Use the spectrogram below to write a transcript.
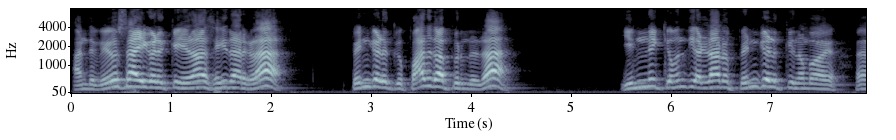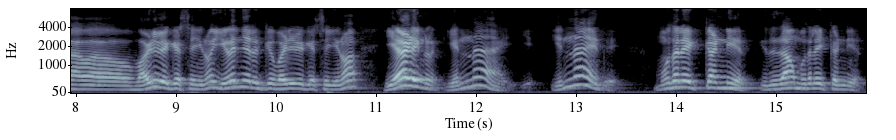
அந்த விவசாயிகளுக்கு ஏதாவது செய்தார்களா? பெண்களுக்கு பாதுகாப்பு இருந்ததா? இன்றைக்கி வந்து எல்லாரும் பெண்களுக்கு நம்ம வழிவகை செய்யணும் இளைஞருக்கு வழிவகை செய்யணும். ஏழைங்களுக்கு என்ன என்ன இது? முதலை கண்ணீர். இதுதான் முதலை கண்ணீர்.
